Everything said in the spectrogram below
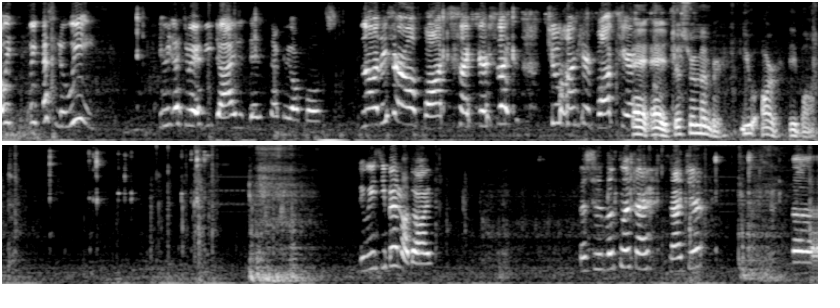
Oh, wait, wait, that's Luis. Luis, I swear, if you die, then it's not gonna be our fault. No, these are all bots. Like there's like 200 bots here. Hey, hey, just remember, you are a bot. Luis, you better not die. Does it look like I died yet? Uh,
